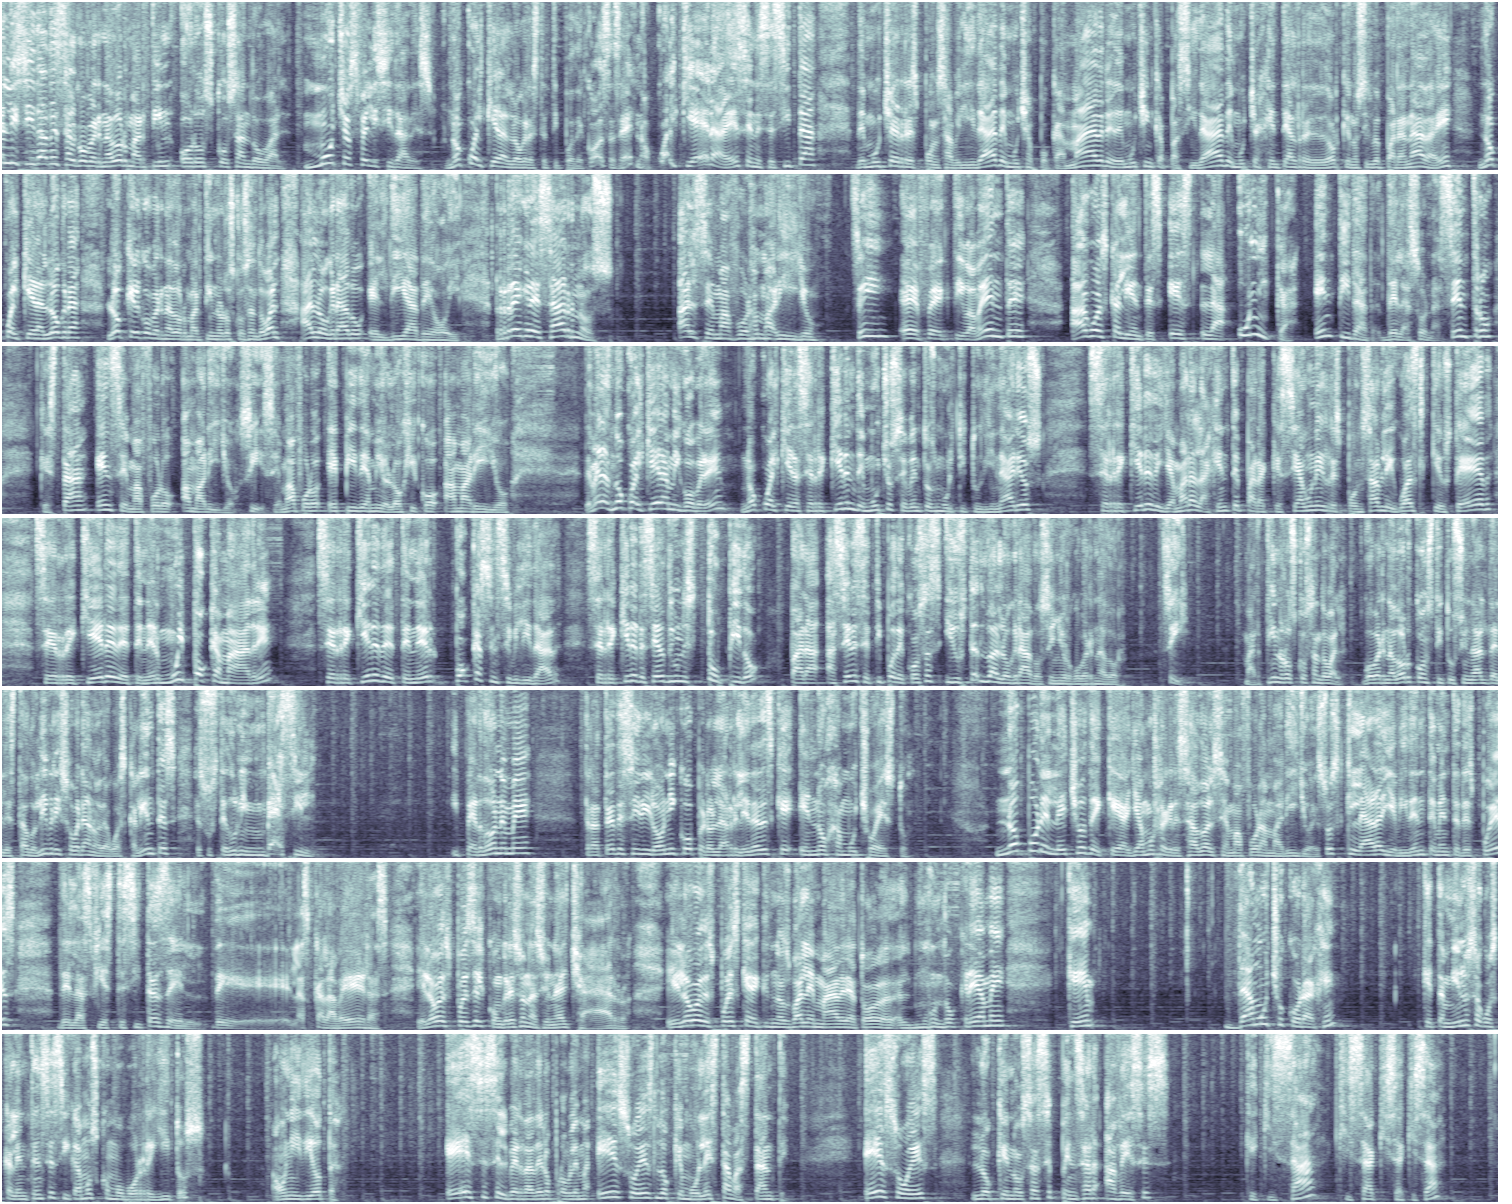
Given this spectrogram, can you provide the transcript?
Felicidades al gobernador Martín Orozco Sandoval. Muchas felicidades. No cualquiera logra este tipo de cosas, ¿eh? No cualquiera, ¿eh? Se necesita de mucha irresponsabilidad, de mucha poca madre, de mucha incapacidad, de mucha gente alrededor que no sirve para nada, ¿eh? No cualquiera logra lo que el gobernador Martín Orozco Sandoval ha logrado el día de hoy. Regresarnos al semáforo amarillo. Sí, efectivamente, Aguascalientes es la única entidad de la zona centro que está en semáforo amarillo. Sí, semáforo epidemiológico amarillo. De veras, no cualquiera, amigo, veré, no cualquiera. Se requieren de muchos eventos multitudinarios. Se requiere de llamar a la gente para que sea una irresponsable igual que usted. Se requiere de tener muy poca madre. Se requiere de tener poca sensibilidad. Se requiere de ser de un estúpido para hacer ese tipo de cosas y usted lo ha logrado, señor gobernador. Sí, Martín Orozco Sandoval, gobernador constitucional del Estado Libre y Soberano de Aguascalientes, es usted un imbécil. Y perdóneme, traté de ser irónico, pero la realidad es que enoja mucho esto. No por el hecho de que hayamos regresado al semáforo amarillo, eso es clara y evidentemente después de las fiestecitas de las calaveras, y luego después del Congreso Nacional Charro, y luego después que nos vale madre a todo el mundo, créame que da mucho coraje que también los aguascalentenses sigamos como borreguitos a un idiota. Ese es el verdadero problema, eso es lo que molesta bastante. Eso es lo que nos hace pensar a veces que quizá, quizá, quizá, quizá,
